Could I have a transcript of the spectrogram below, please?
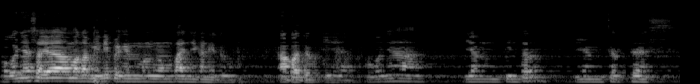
Pokoknya saya malam ini pengen mengempanyekan itu. Apa tuh? Iya. Pokoknya yang pinter, yang cerdas.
